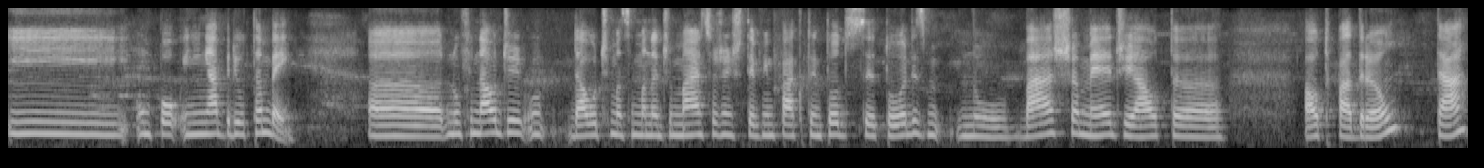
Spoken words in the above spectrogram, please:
e um em abril também. Uh, no final de, da última semana de março, a gente teve impacto em todos os setores, no baixa, média e alta, alto padrão, tá?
